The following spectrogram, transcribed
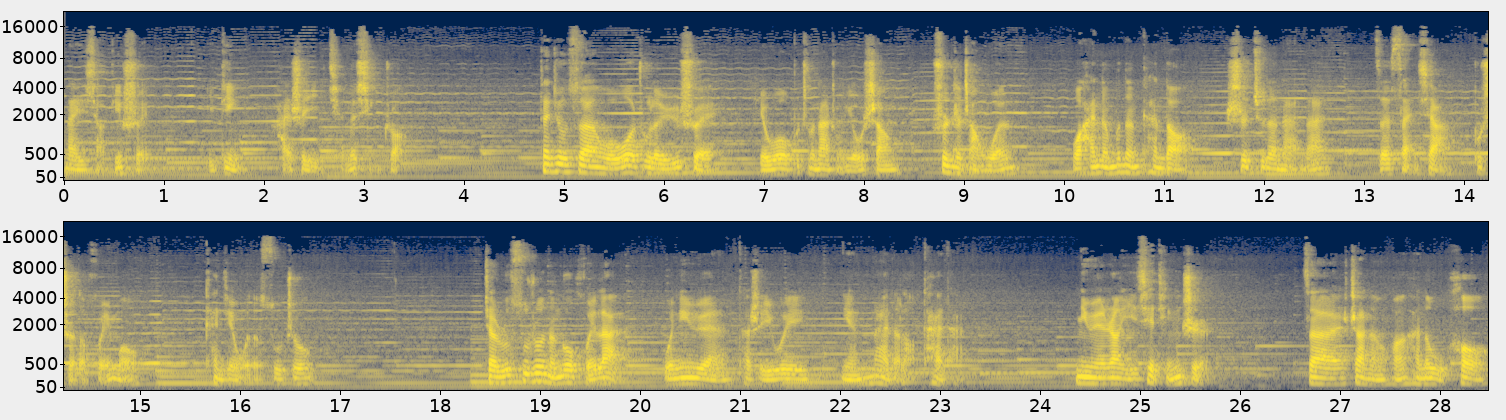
那一小滴水，一定还是以前的形状。但就算我握住了雨水，也握不住那种忧伤。顺着掌纹，我还能不能看到逝去的奶奶在伞下不舍得回眸，看见我的苏州？假如苏州能够回来，我宁愿她是一位年迈的老太太，宁愿让一切停止，在乍暖还寒的午后，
